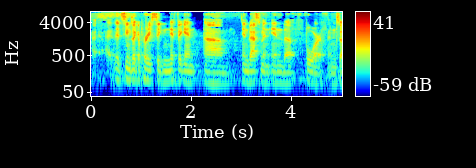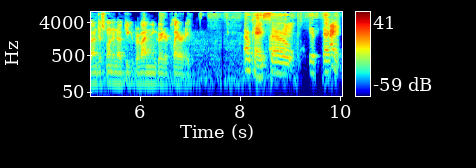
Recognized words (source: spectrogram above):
I- I- it seems like a pretty significant um, investment in the fourth, and so I just want to know if you could provide any greater clarity. Okay, so if that, I-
